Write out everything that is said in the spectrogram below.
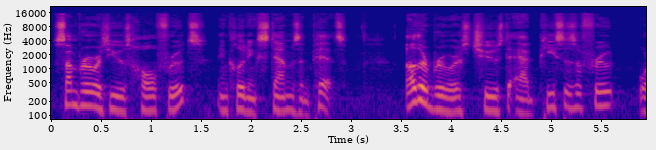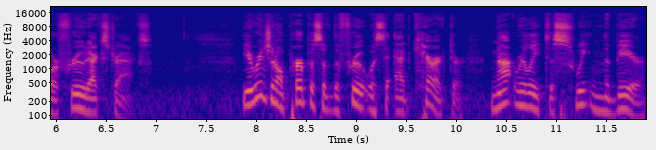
Some brewers use whole fruits, including stems and pits. Other brewers choose to add pieces of fruit or fruit extracts. The original purpose of the fruit was to add character, not really to sweeten the beer,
